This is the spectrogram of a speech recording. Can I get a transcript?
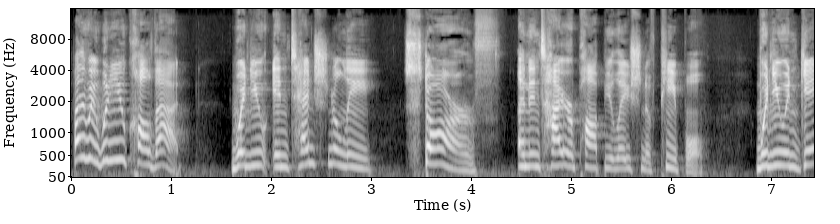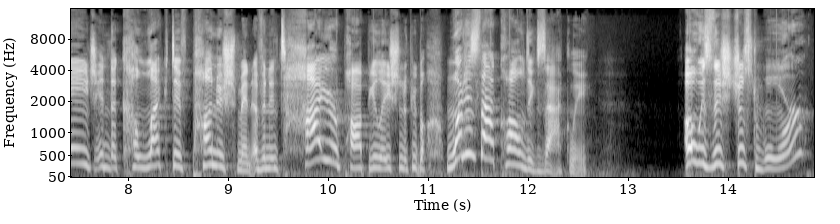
By the way, what do you call that? When you intentionally starve an entire population of people, when you engage in the collective punishment of an entire population of people, what is that called exactly? Oh, is this just war?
